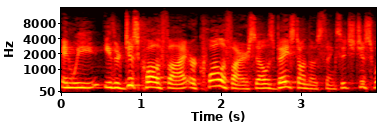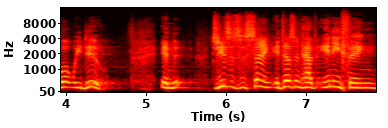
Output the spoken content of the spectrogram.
and we either disqualify or qualify ourselves based on those things. It's just what we do. And Jesus is saying it doesn't have anything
